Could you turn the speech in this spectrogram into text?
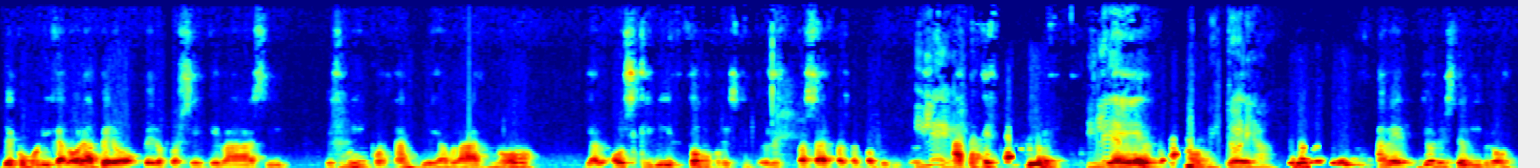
de comunicadora, pero, pero sé que va así. Es muy importante hablar, ¿no? o escribir, todo por escrito, pasar, pasar papelitos. Y leer. Antes, y leer. Victoria. A ver, yo en este libro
